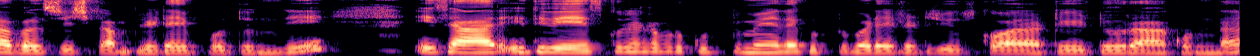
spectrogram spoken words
డబల్ స్టిచ్ కంప్లీట్ అయిపోతుంది. ఈసారి ఇది వేసుకునేటప్పుడు కుట్టు మీద కుట్టు పడేటట్టు చూసుకోవాలి అటు ఇటు రాకుండా.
